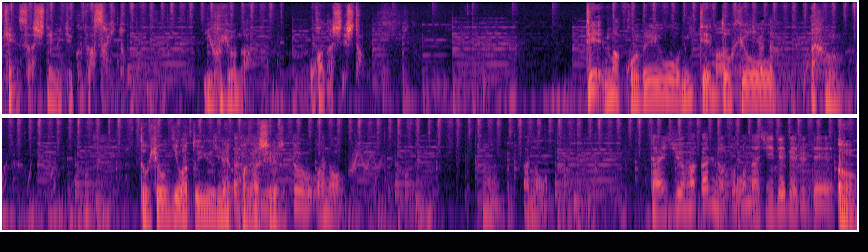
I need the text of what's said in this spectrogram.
検査してみてくださいというようなお話でした。で、まあこれを見てまあ土俵、平たくうん。土俵際というね、お話とあの、うん、あの、体重測るのと同じレベルで、うん、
